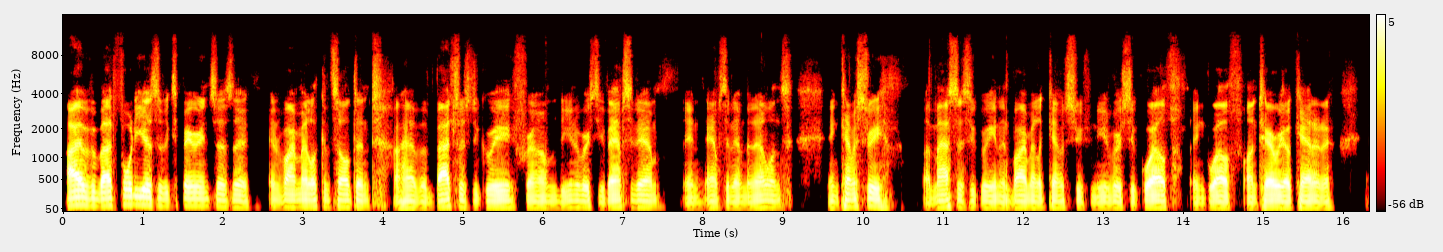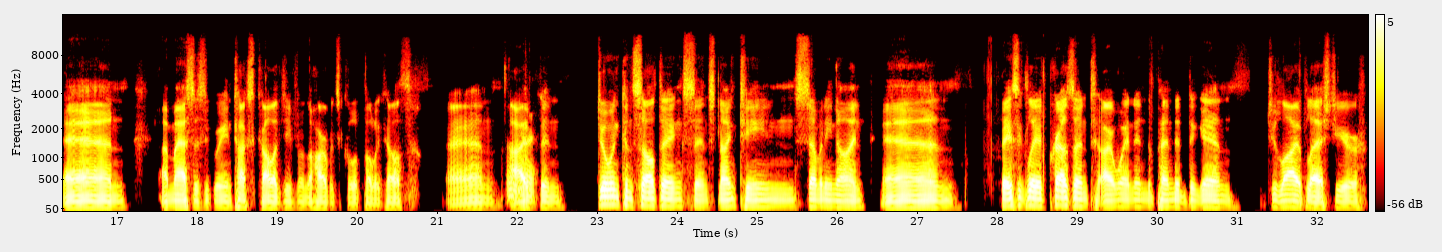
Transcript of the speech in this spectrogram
I have about 40 years of experience as an environmental consultant. I have a bachelor's degree from the University of Amsterdam in Amsterdam, the Netherlands, in chemistry, a master's degree in environmental chemistry from the University of Guelph in Guelph, Ontario, Canada, and a master's degree in toxicology from the Harvard School of Public Health. And Oh, I've been doing consulting since 1979 and basically at present i went independent again july of last year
